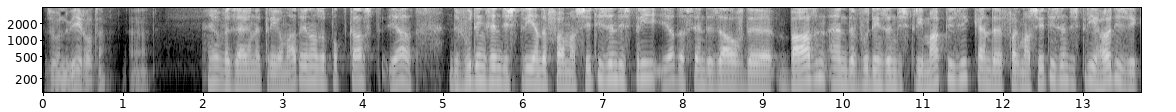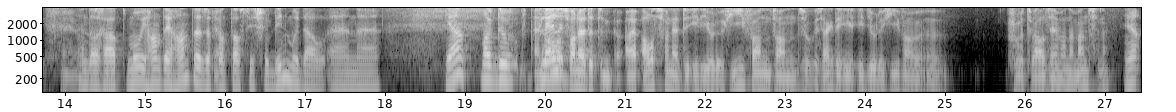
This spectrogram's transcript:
zo'n wereld. Hè. Ja, we zeggen het regelmatig in onze podcast. Ja, de voedingsindustrie en de farmaceutische industrie, ja, dat zijn dezelfde bazen. En de voedingsindustrie maakt u ziek en de farmaceutische industrie houdt u ziek. Ja, ja, en dat gaat mooi hand in hand. Dat is een fantastisch verdienmodel. En eh, ja, maar door En alles, vanuit het, alles vanuit de ideologie van, van zogezegd, de ideologie van, eh, voor het welzijn van de mensen. Hè. Ja,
